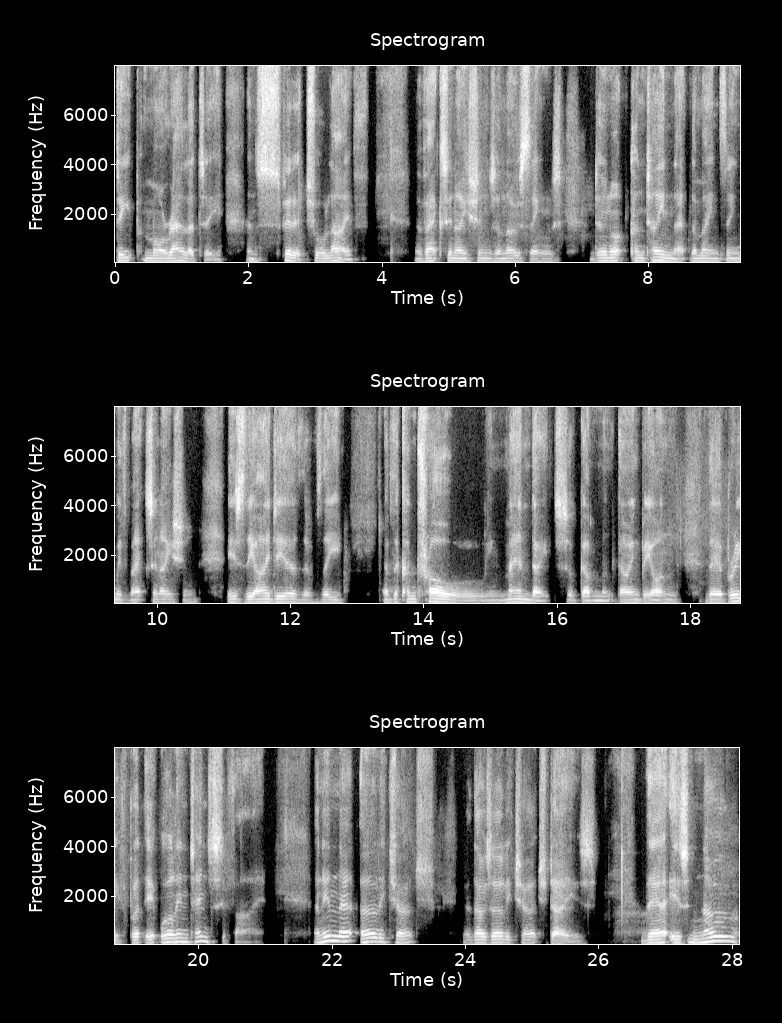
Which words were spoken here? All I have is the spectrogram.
deep morality and spiritual life. Vaccinations and those things do not contain that. The main thing with vaccination is the idea of the of the controlling mandates of government going beyond their brief, but it will intensify. And in that early church, those early church days, there is no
